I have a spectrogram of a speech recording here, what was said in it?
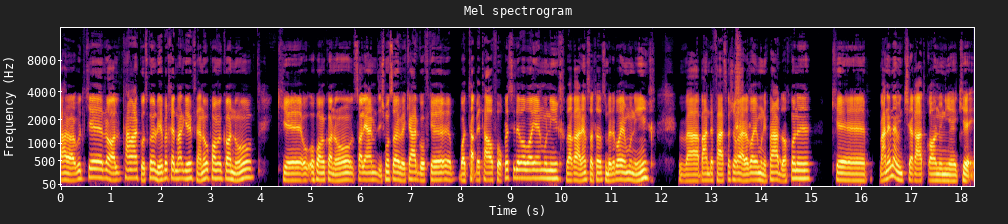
قرار بود که رال تمرکز کنه روی به خدمت گرفتن اوپامکانو که او- اوپامکانو سالی همیزش مصاحبه کرد گفت که با ت- به توافق رسیده با بایرن مونیخ و قرار امسال تابستون بره بایرن مونیخ و بند فسخش رو قرار بایرن مونیخ پرداخت کنه. که من نمی‌دونم این چقدر قانونیه که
